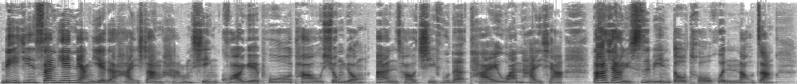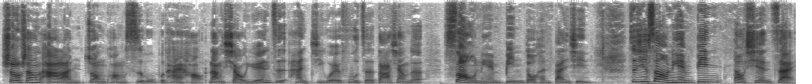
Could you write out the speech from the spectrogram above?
历经三天两夜的海上航行，跨越波涛汹涌、暗潮起伏的台湾海峡，大象与士兵都头昏脑胀，受伤的阿兰状况似乎不太好，让小原子和几位负责大象的少年兵都很担心。这些少年兵到现在。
